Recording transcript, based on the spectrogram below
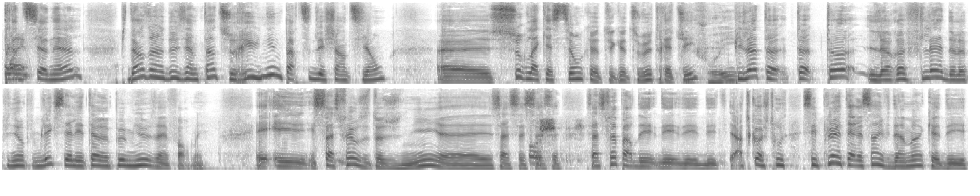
traditionnel, puis dans un deuxième temps, tu réunis une partie de l'échantillon euh, sur la question que tu, que tu veux traiter. Fouilles. Puis là, tu as, le reflet de l'opinion publique si elle était un peu mieux informée. Et, et ça se fait aux États-Unis, euh, ça, ça, ça, ça, ça se fait par des, des, des, des- En tout cas, je trouve c'est plus intéressant évidemment que des,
